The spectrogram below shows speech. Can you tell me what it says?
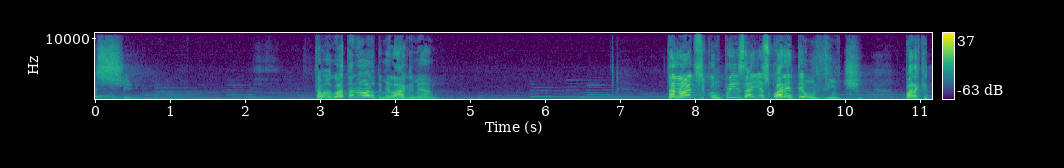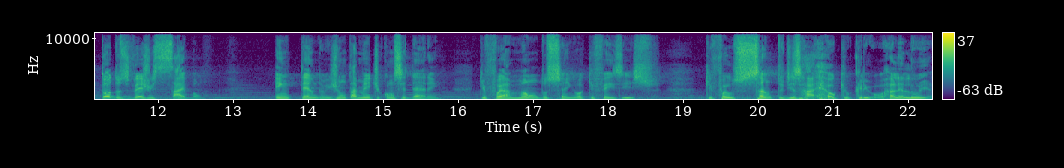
Ixi. Então agora está na hora do milagre mesmo. Está na hora de se cumprir Isaías 41, 20. Para que todos vejam e saibam, entendam e juntamente considerem que foi a mão do Senhor que fez isso, que foi o Santo de Israel que o criou. Aleluia.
